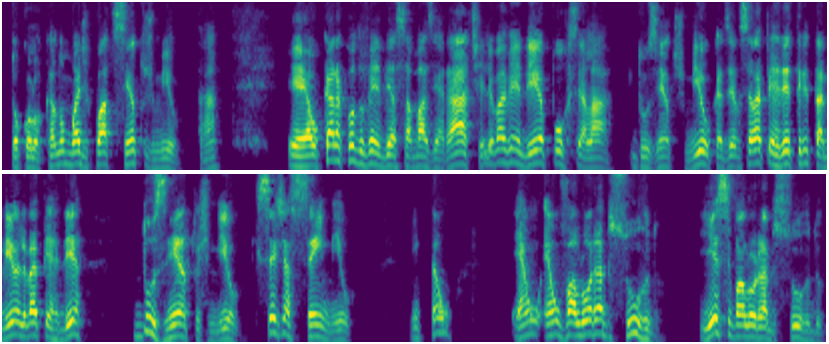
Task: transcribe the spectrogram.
estou colocando uma de 400 mil, tá? É, o cara, quando vender essa Maserati, ele vai vender por, sei lá, 200 mil. Quer dizer, você vai perder 30 mil, ele vai perder 200 mil, que seja 100 mil. Então, é um, é um valor absurdo. E esse valor absurdo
